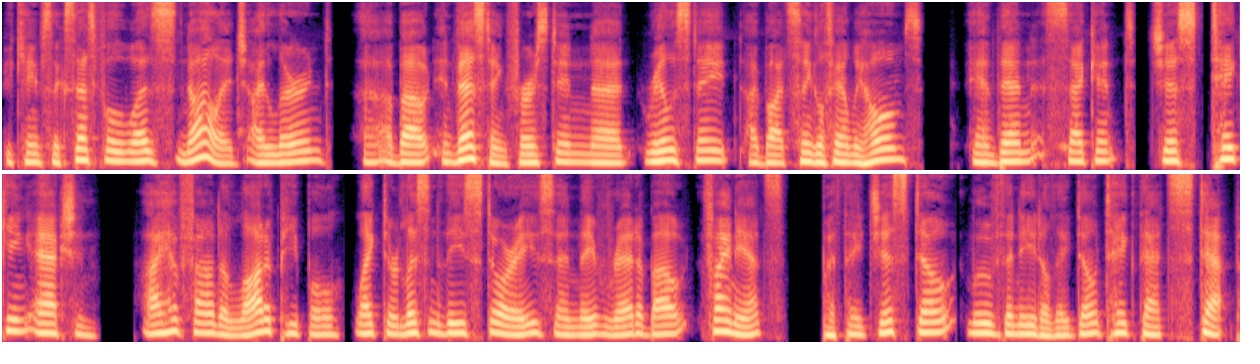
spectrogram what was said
became successful was knowledge. I learned uh, about investing first in uh, real estate. I bought single family homes. And then, second, just taking action. I have found a lot of people like to listen to these stories and they've read about finance, but they just don't move the needle. They don't take that step,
